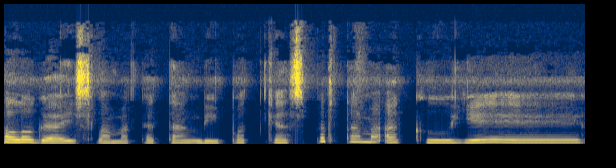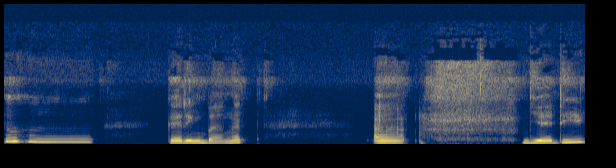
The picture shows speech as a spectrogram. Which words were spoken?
Halo guys, selamat datang di podcast pertama aku. Yeay, huhu. garing banget. Uh, jadi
